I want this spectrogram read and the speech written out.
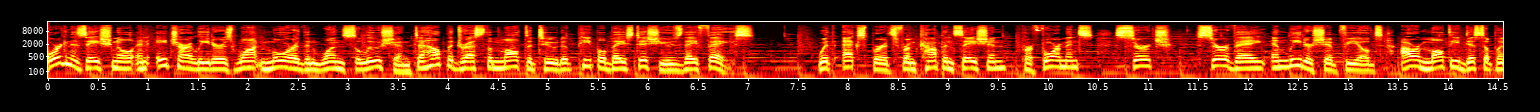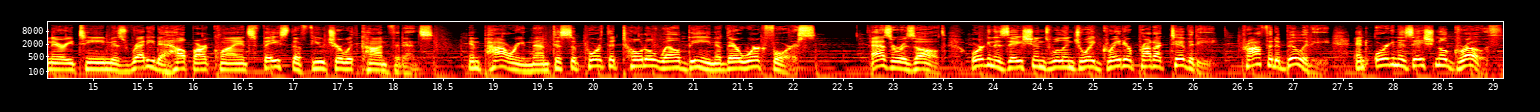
organizational and HR leaders want more than one solution to help address the multitude of people based issues they face. With experts from compensation, performance, search, survey, and leadership fields, our multidisciplinary team is ready to help our clients face the future with confidence, empowering them to support the total well being of their workforce. As a result, organizations will enjoy greater productivity, profitability, and organizational growth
